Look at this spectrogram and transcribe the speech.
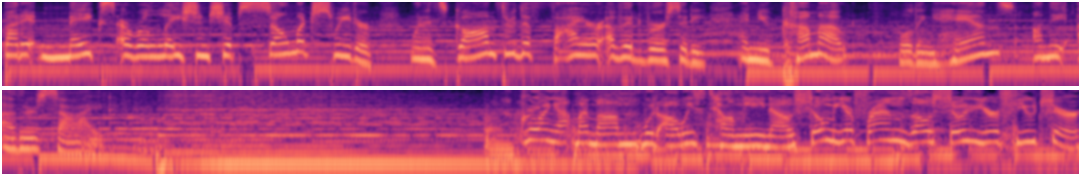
but it makes a relationship so much sweeter when it's gone through the fire of adversity and you come out holding hands on the other side. Growing up, my mom would always tell me, you know, show me your friends, I'll show you your future.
